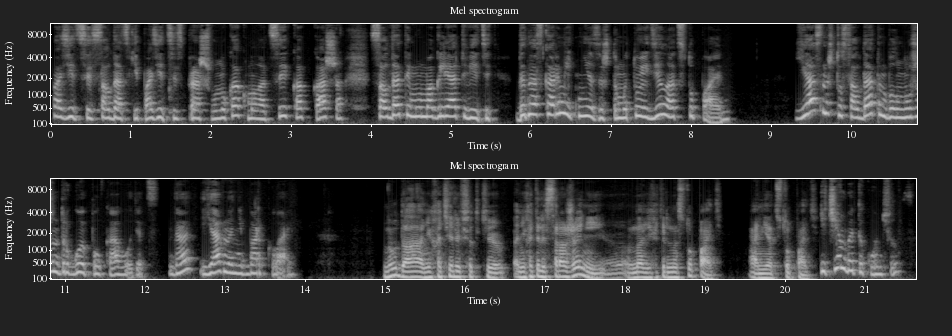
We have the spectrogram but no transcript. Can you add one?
позиции, солдатские позиции, спрашивал, ну как, молодцы, как каша, солдаты ему могли ответить, да нас кормить не за что, мы то и дело отступаем. Ясно, что солдатам был нужен другой полководец, да? Явно не Барклай. Ну да, они хотели все-таки, они хотели сражений, но они хотели наступать, а не отступать. И чем бы это кончилось?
